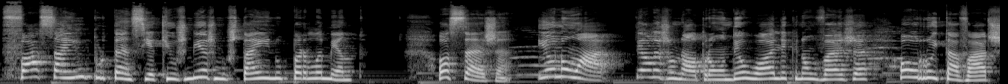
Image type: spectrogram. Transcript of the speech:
face à importância que os mesmos têm no Parlamento. Ou seja, eu não há telejornal para onde eu olho que não veja ou o Rui Tavares,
